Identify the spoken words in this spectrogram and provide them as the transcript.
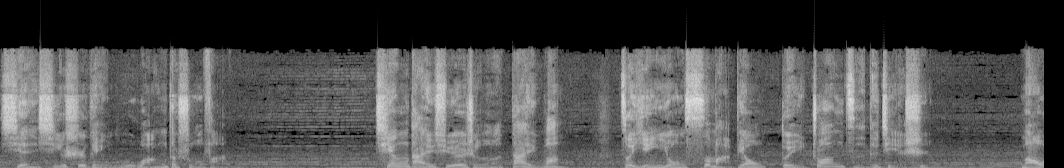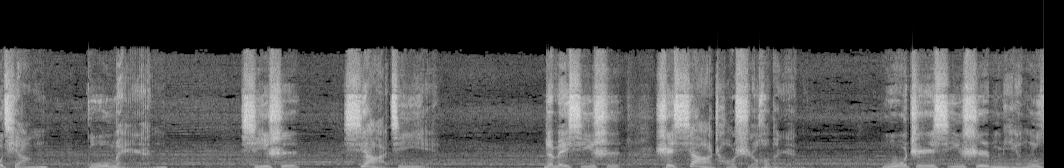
献西施给吴王的说法。清代学者戴望则引用司马彪对庄子的解释：“毛强，古美人，西施，夏姬也。”认为西施是夏朝时候的人。无知西施名矣。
